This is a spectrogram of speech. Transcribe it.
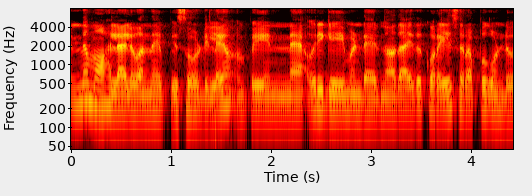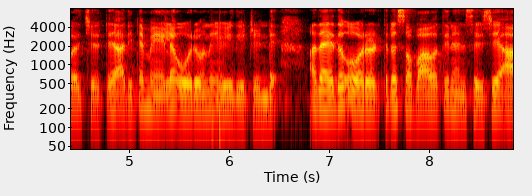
ഇന്ന് മോഹൻലാൽ വന്ന എപ്പിസോഡിൽ പിന്നെ ഒരു ഗെയിം ഉണ്ടായിരുന്നു. അതായത് കുറേ സിറപ്പ് കൊണ്ടുവച്ചിട്ട് അതിന്റെ മേലെ ഓരോന്ന് എഴുതിയിട്ടുണ്ട്. അതായത് ഓരോരുത്തരുടെ സ്വഭാവത്തിനനുസരിച്ച് ആ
